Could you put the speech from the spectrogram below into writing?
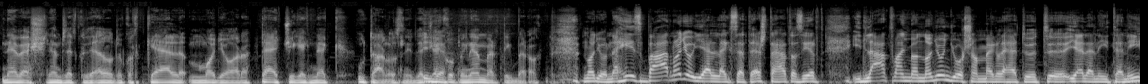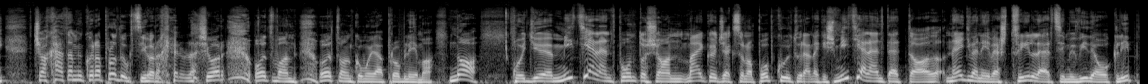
neves nemzetközi előadókat kell magyar tehetségeknek utánozni, de Igen. Jackot még nem merték berakni. Nagyon nehéz, bár nagyon jellegzetes, tehát azért így látványban nagyon gyorsan meg lehet őt jeleníteni, csak hát amikor a produkcióra kerül a sor, ott van, ott van komolyabb probléma. Na, hogy mit jelent pontosan Michael Jackson a popkultúrának, és mit jelentett a 40 éves Thriller című videoklip,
